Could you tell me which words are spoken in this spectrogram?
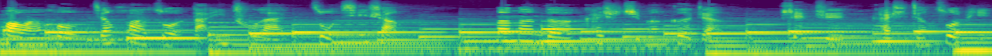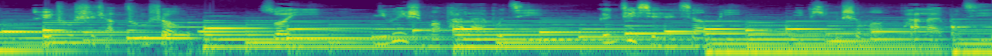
画完后将画作打印出来自我欣赏，慢慢的开始举办个展。甚至开始将作品推出市场出售，所以你为什么怕来不及？跟这些人相比，你凭什么怕来不及？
